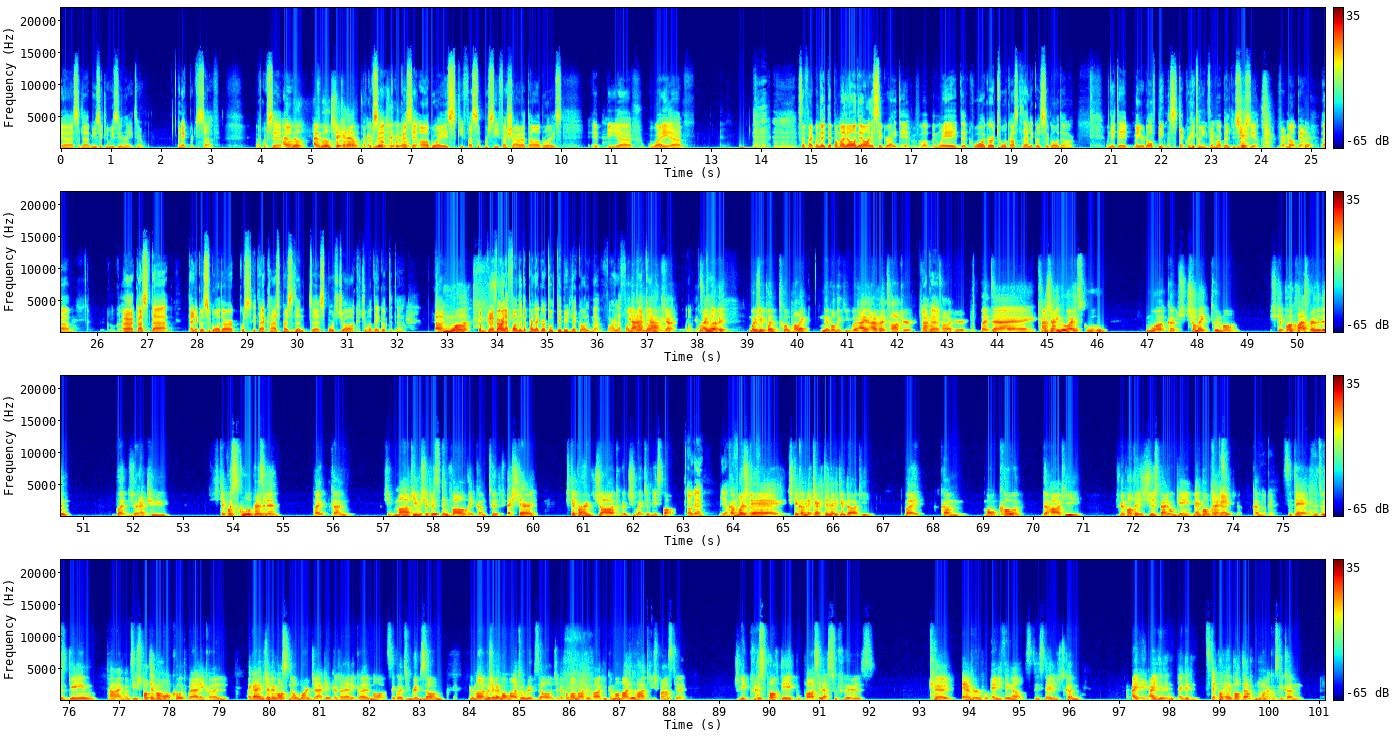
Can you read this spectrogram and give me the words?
euh, c'est de la musique Louisiana et tout. On savent. Je crois que c'est. I will, I will check it out. Je crois que c'est Ambroise qui fait ça pour s'il fait shout out à Ambroise. Et puis, euh, ouais. Euh, ça fait qu'on a été pas mal on et on, et c'est great. Et, moi, de quoi, toi, quand c'était à l'école secondaire, on était meilleur d'off-beat, mais c'était great, on a eu une vraiment belle discussion. vraiment belle. Euh, euh, quand c'était à, à l'école secondaire, c'était que class president, uh, sports jock, tu m'as des gars que t'étais? Uh, moi? Comme vers la fun, on a pas la gueule au début de l'école, mais vers la fun. Yeah, yeah, yeah. I love it. Moi, j'ai pas de trouble par like qui. I, I'm a talker. I'm okay. a talker. But uh, quand j'arrivais au high school, moi, comme je chummais avec tout le monde. J'étais pas class president, but j'aurais pu. J'étais pas school president, but comme j'ai manqué, mais j'étais plus involved avec comme tout. Ben, j'étais pas un jock, mais je jouais tous les sports. OK. Yeah, comme moi, j'étais comme le capitaine de l'équipe de hockey, but comme mon coach de hockey, je le portais juste pour aller au game, même pas au pratique. Okay. Comme okay. c'était, this was game time. Comme si je portais pas mon coach pour aller à l'école. Like, j'avais mon snowboard jacket quand j'allais à l'école, c'est quoi, du rip zone. Moi, j'avais mon manteau rip zone, j'avais pas mon manteau de hockey. Comme mon manteau de hockey, je pense que je l'ai plus porté pour passer la souffleuse que ever pour anything else. C'était juste comme C'était pas important pour moi parce que comme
